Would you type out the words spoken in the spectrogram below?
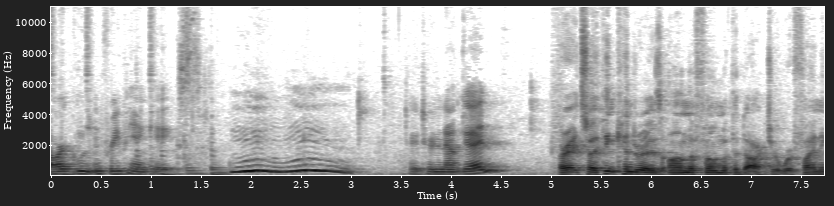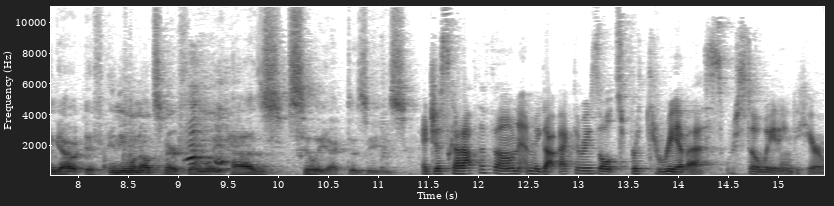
our gluten-free pancakes. Mm -hmm. Are you turning out good? All right, so I think Kendra is on the phone with the doctor. We're finding out if anyone else in our family has celiac disease. I just got off the phone and we got back the results for three of us. We're still waiting to hear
